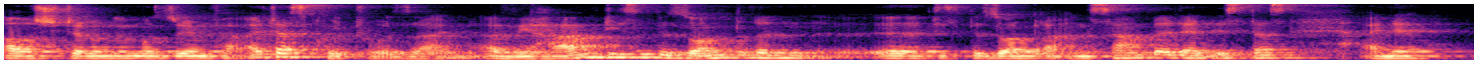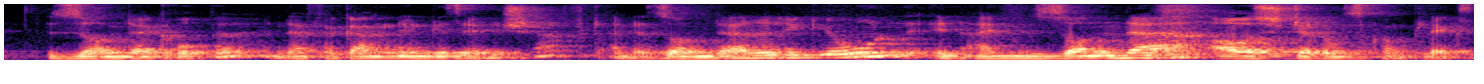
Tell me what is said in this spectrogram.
Ausstellung im Museum für Alterskultur sein. Aber wir haben diesen besonderen, äh, das besondere Ensemble, dann ist das eine Sondergruppe in der vergangenen Gesellschaft, eine Sonderreligion in einem Sonderausstellungskomplex.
